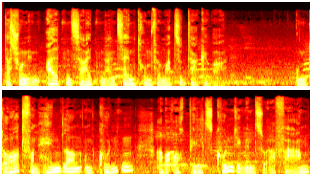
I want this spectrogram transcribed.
das schon in alten Zeiten ein Zentrum für Matsutake war um dort von Händlern und Kunden, aber auch Pilzkundigen zu erfahren,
